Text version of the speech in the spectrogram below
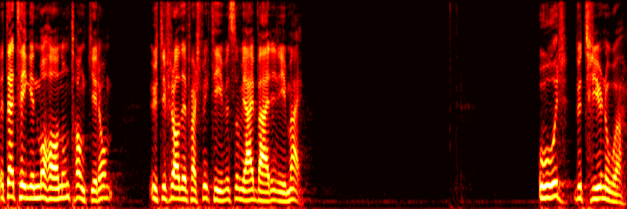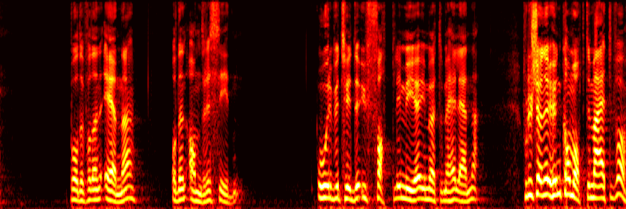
Dette er ting en må ha noen tanker om ut ifra det perspektivet som jeg bærer i meg. Ord betyr noe, både på den ene og den andre siden. Ord betydde ufattelig mye i møte med Helene. For du skjønner, Hun kom opp til meg etterpå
